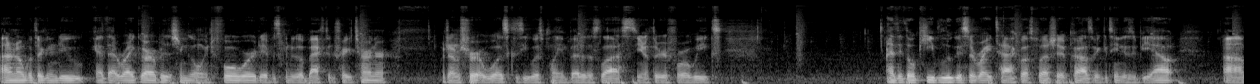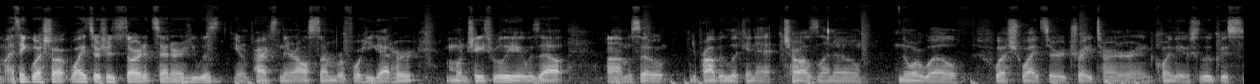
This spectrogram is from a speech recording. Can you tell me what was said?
I don't know what they're going to do at that right guard position going forward. If it's going to go back to Trey Turner, which I'm sure it was because he was playing better this last you know three or four weeks. I think they'll keep Lucas at right tackle, especially if Cosmi continues to be out. Um, I think Wes Schweitzer should start at center. He was you know practicing there all summer before he got hurt, and when Chase Roullier was out. Um, so you're probably looking at Charles Leno, Norwell, Wes Schweitzer, Trey Turner, and Cornelius Lucas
